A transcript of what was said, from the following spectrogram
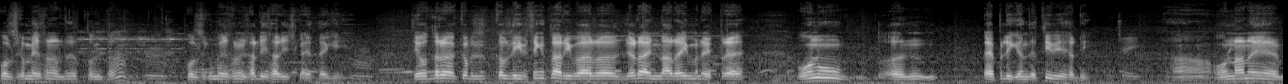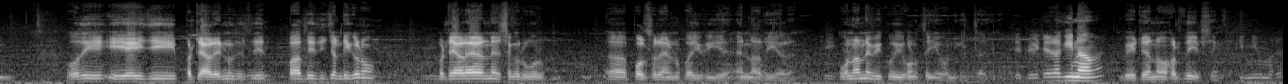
ਪੁਲਿਸ ਕਮਿਸ਼ਨਰ ਦੇ ਉੱਤੋਂ ਤਾਂ ਪੁਲਿਸ ਕਮਿਸ਼ਨਰ ਨੂੰ ਸਾਡੀ ਸਾਰੀ ਸ਼ਿਕਾਇਤ ਹੈਗੀ। ਤੇ ਉਧਰ ਕੁਲਦੀਪ ਸਿੰਘ ਧਾਰੀਵਾਲ ਜਿਹੜਾ ਐਨ ਆਰ ਆਈ ਮਿਨਿਸਟਰ ਹੈ ਉਹਨੂੰ ਐਪਲੀਕੇਸ਼ਨ ਦਿੱਤੀ ਹੈ ਸਾਡੀ। ਹਾਂ ਉਹਨਾਂ ਨੇ ਉਹਦੀ ਏਆਈਜੀ ਪਟਿਆਲੇ ਨੂੰ ਦਿੱਤੀ ਪਾ ਦਿੱਤੀ ਚੰਡੀਗੜ੍ਹੋਂ। ਪਟਿਆਲੇ ਨੇ ਸੰਗਰੂਰ ਪੁਲਿਸ ਲਾਈਨ ਨੂੰ ਪਾਈ ਹੋਈ ਹੈ ਐਨ ਆਰ ਆਈ ਵਾਲਿਆਂ ਨੇ। ਉਹਨਾਂ ਨੇ ਵੀ ਕੋਈ ਹੁਣ ਤਾਈਂ ਉਹ ਨਹੀਂ ਕੀਤਾ ਤੇ ਬੇਟੇ ਦਾ ਕੀ ਨਾਮ ਹੈ? ਬੇਟੇ ਨੂੰ ਹਰਦੀਪ ਸਿੰਘ। ਕਿੰਨੀ ਉਮਰ ਹੈ?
